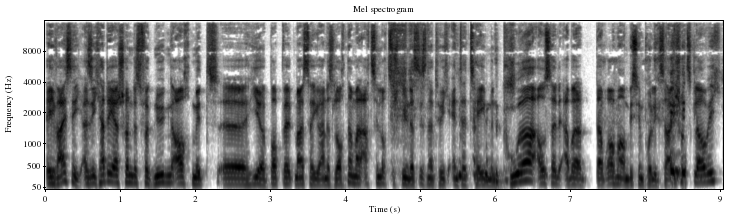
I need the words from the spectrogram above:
Ich weiß nicht. Also ich hatte ja schon das Vergnügen, auch mit äh, hier Bob-Weltmeister Johannes Lochner mal 18 Loch zu spielen. Das ist natürlich Entertainment pur, außer, aber da braucht man auch ein bisschen Polizeischutz, glaube ich.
